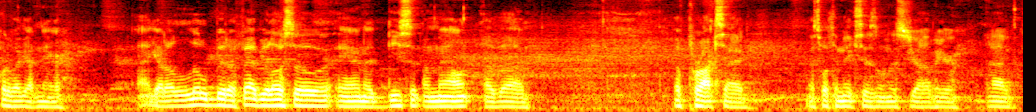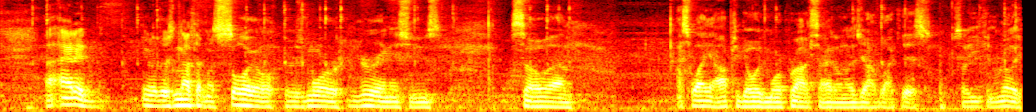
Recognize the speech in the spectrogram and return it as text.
what have I got in there? I got a little bit of Fabuloso and a decent amount of uh, of peroxide. That's what the mix is on this job here. Uh, I added, you know, there's not that much soil. There's more urine issues, so um, that's why you opt to go with more peroxide on a job like this. So you can really,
